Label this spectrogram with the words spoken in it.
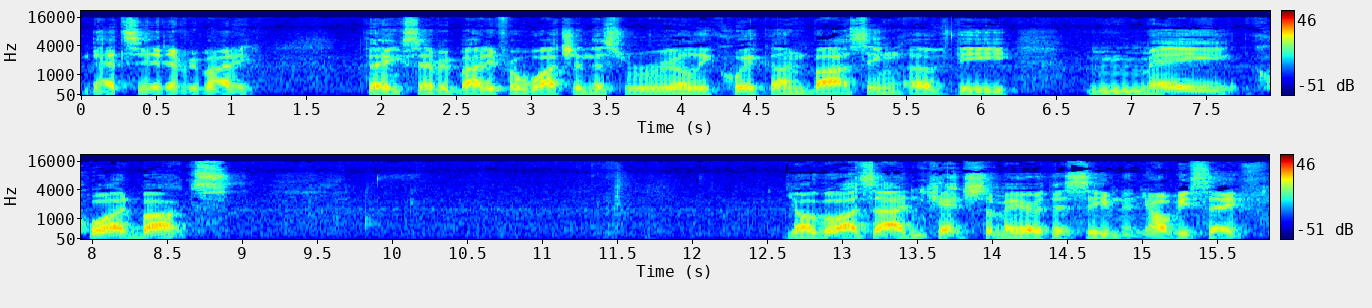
That's it, everybody. Thanks, everybody, for watching this really quick unboxing of the May Kwad Box. Y'all go outside and catch some air this evening. Y'all be safe.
